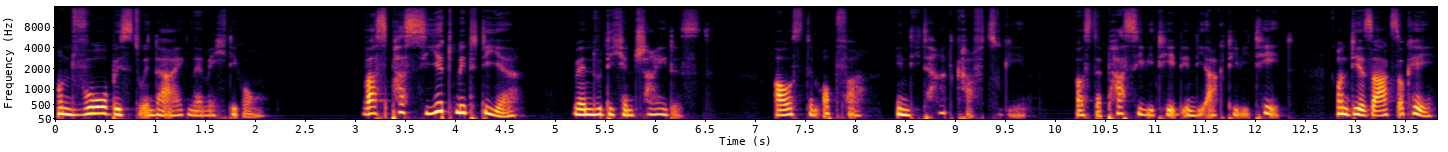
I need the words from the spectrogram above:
und wo bist du in der eigenen Ermächtigung? Was passiert mit dir, wenn du dich entscheidest, aus dem Opfer in die Tatkraft zu gehen? aus der Passivität in die Aktivität und dir sagst, okay,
